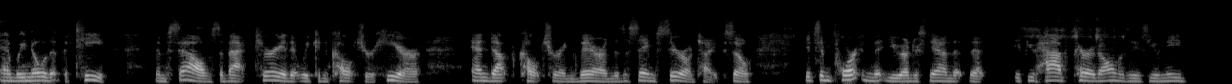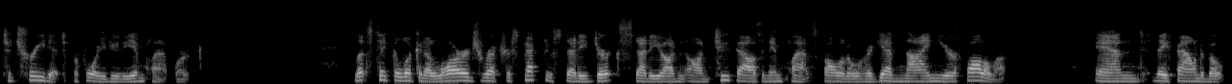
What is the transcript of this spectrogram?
And we know that the teeth themselves, the bacteria that we can culture here, end up culturing there, and there's the same serotype. So it's important that you understand that, that if you have periodontal disease, you need to treat it before you do the implant work. Let's take a look at a large retrospective study, Derks' study on, on 2,000 implants followed over again, nine-year follow-up. And they found about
